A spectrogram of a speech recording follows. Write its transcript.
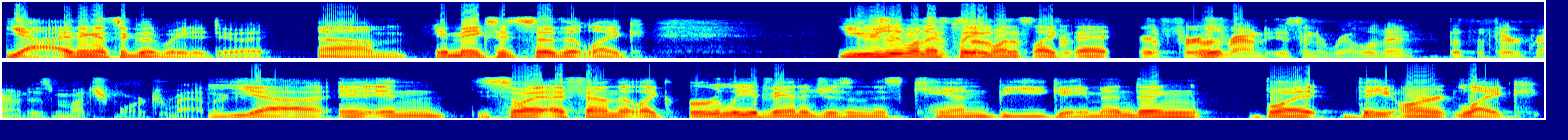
Yeah, I think that's a good way to do it. Um, it makes it so that like usually when I've played so ones the like that, The er- first er- round isn't irrelevant, but the third round is much more dramatic. Yeah, and, and so I, I found that like early advantages in this can be game ending, but they aren't like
